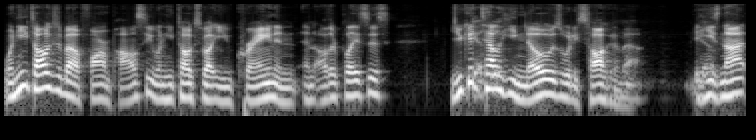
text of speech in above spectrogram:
when he talks about foreign policy, when he talks about Ukraine and, and other places, you can tell it. he knows what he's talking mm-hmm. about. He's not,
